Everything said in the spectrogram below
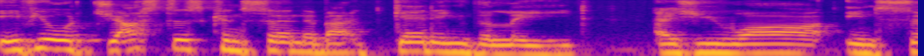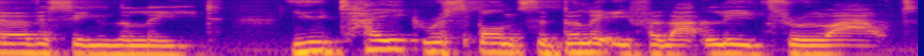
if you're just as concerned about getting the lead as you are in servicing the lead, you take responsibility for that lead throughout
